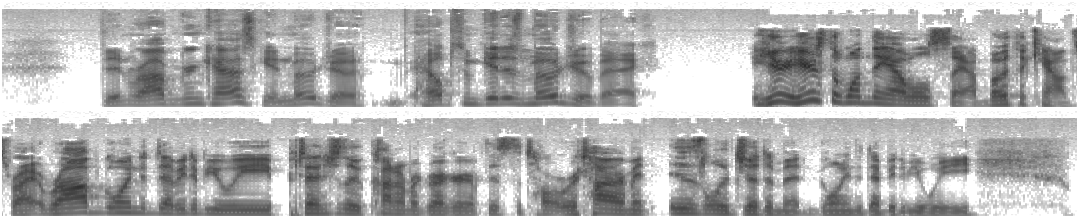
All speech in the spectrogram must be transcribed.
then Rob Gronkowski and Mojo helps him get his mojo back. Here, here's the one thing I will say on both accounts, right? Rob going to WWE, potentially Conor McGregor, if this retirement is legitimate, going to WWE.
